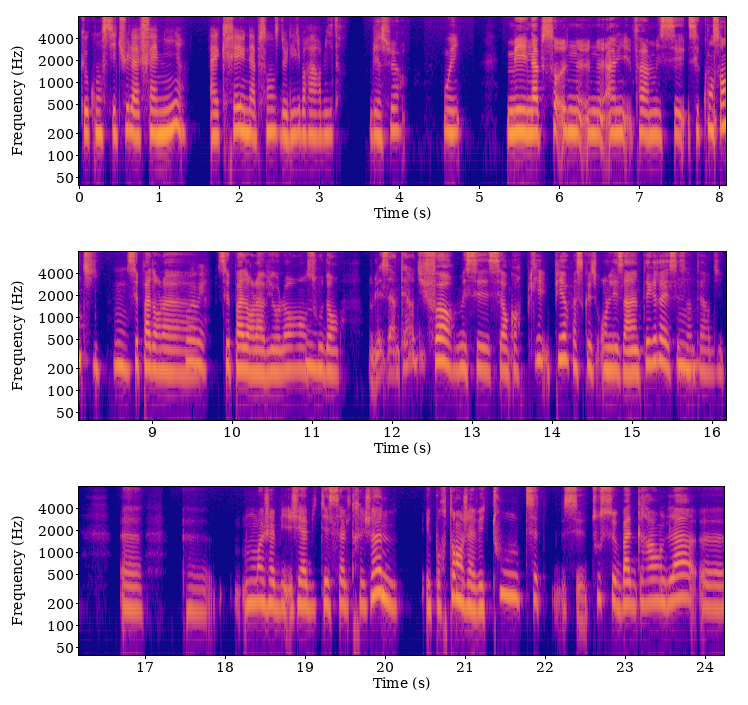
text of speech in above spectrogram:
que constitue la famille a créé une absence de libre arbitre? Bien sûr, oui mais une, enfin, mais c'est consenti. Mm. C'est pas dans la, c'est pas dans la violence mm. ou dans les interdits forts, mais c'est encore pire parce qu'on les a intégrés ces mm. interdits. Euh, euh, moi, j'ai habité seule très jeune et pourtant j'avais tout, tout ce background là. Euh,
